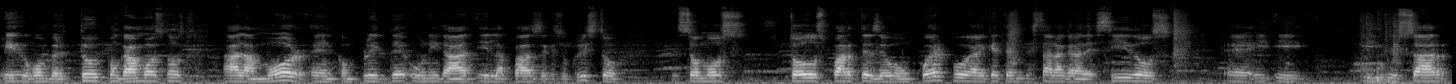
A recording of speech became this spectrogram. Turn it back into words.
Y con virtud pongámonos al amor en completa unidad y la paz de Jesucristo. Somos todos partes de un cuerpo, hay que estar agradecidos eh, y usar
